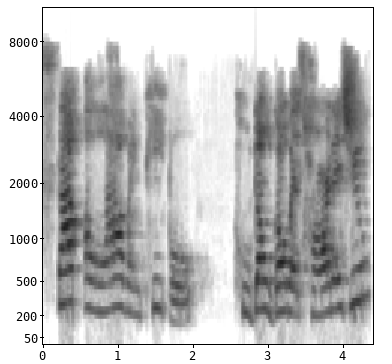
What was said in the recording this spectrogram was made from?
Stop allowing people who don't go as hard as you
